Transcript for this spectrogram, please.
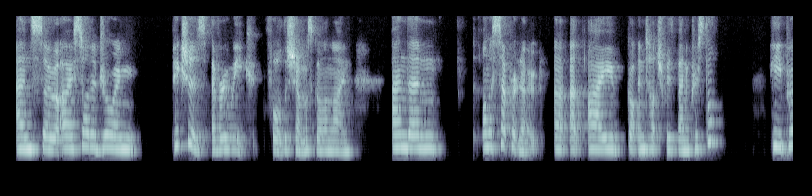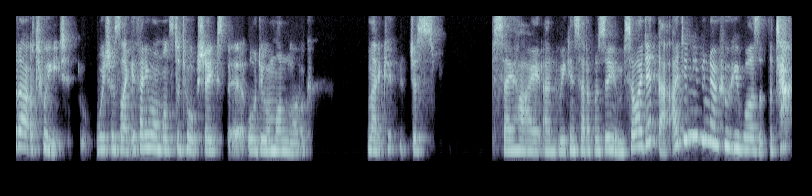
And so I started drawing pictures every week for the show must go online. And then on a separate note, uh, uh I got in touch with Ben Crystal. He put out a tweet, which was like, if anyone wants to talk Shakespeare or do a monologue, like just say hi and we can set up a Zoom. So I did that. I didn't even know who he was at the time.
